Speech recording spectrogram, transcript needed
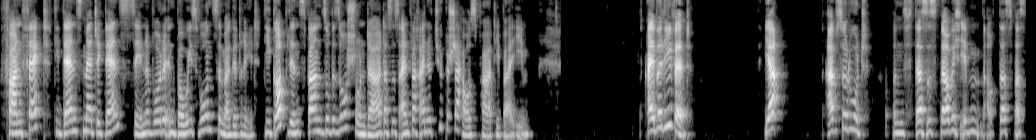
Fun Fact: Die Dance Magic Dance Szene wurde in Bowies Wohnzimmer gedreht. Die Goblins waren sowieso schon da, das ist einfach eine typische Hausparty bei ihm. I believe it. Ja, absolut. Und das ist, glaube ich, eben auch das, was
